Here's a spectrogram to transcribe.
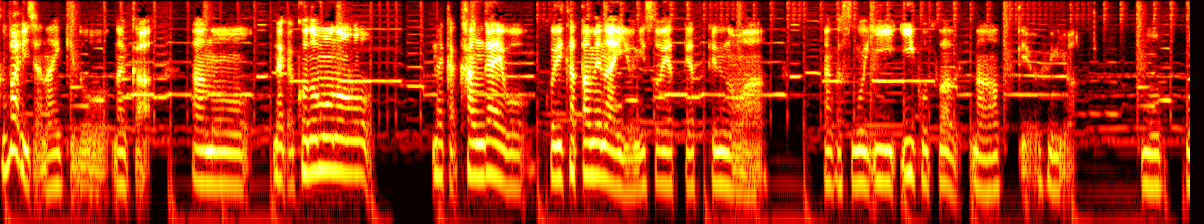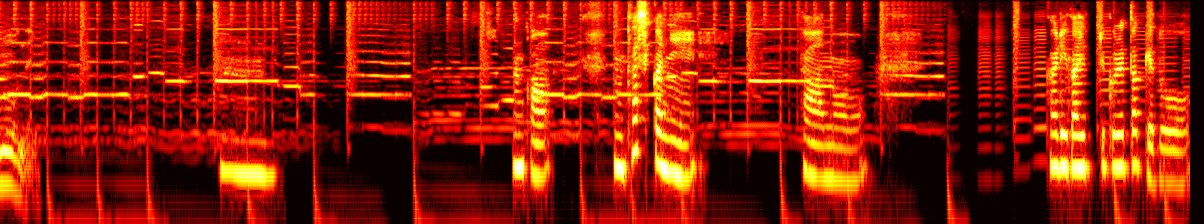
気配りじゃないけどなんかあのなんか子供のなんか考えを凝り固めないようにそうやってやってるのはなんかすごいいいいいことだなっていうふうには思う思うね。うん。なんか、でも確かに、さ、あの、ひかりが言ってくれたけど、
